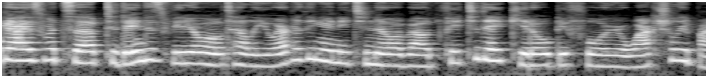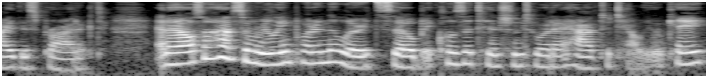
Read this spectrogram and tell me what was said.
guys, what's up? Today in this video I'll tell you everything you need to know about Fit Today Keto before you actually buy this product. And I also have some really important alerts, so pay close attention to what I have to tell you, okay?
